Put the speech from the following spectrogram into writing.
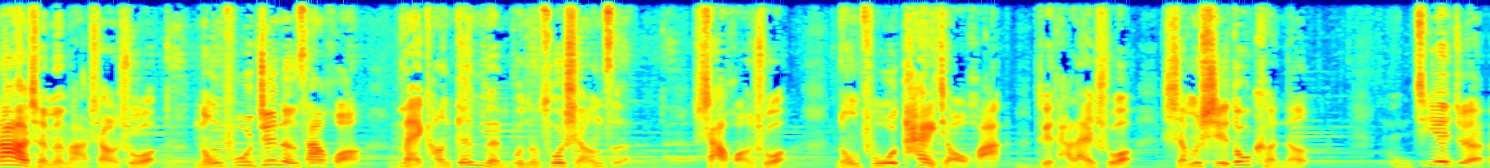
大臣们马上说：“农夫真能撒谎，麦糠根本不能搓绳子。”沙皇说：“农夫太狡猾，对他来说什么事都可能。”接着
